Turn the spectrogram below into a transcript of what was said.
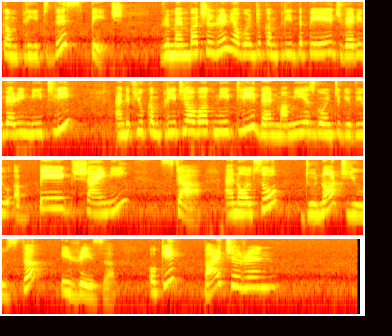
complete this page. Remember children, you're going to complete the page very, very neatly And if you complete your work neatly, then mummy is going to give you a big shiny star. And also, do not use the eraser. Okay? Bye, children.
